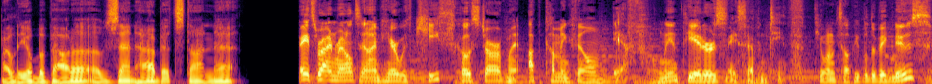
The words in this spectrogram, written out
by Leo Babauta of ZenHabits.net. Hey, it's Ryan Reynolds, and I'm here with Keith, co star of my upcoming film, If, only in theaters, May 17th. Do you want to tell people the big news?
